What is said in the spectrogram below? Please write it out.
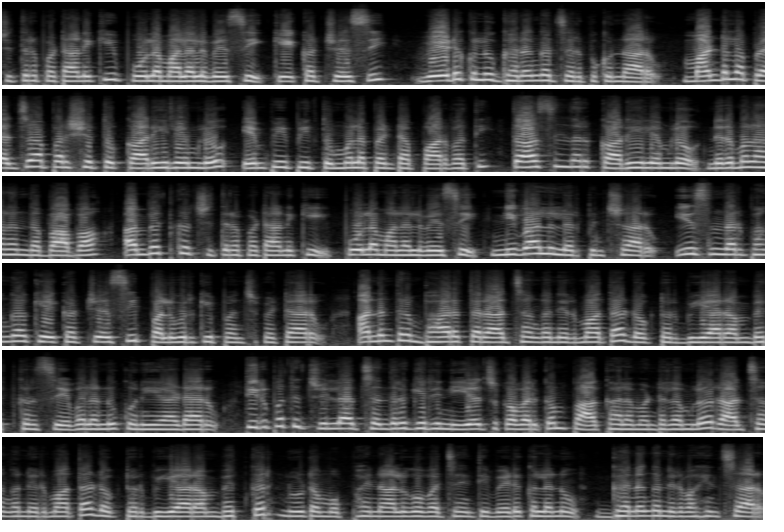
చిత్రపటానికి పూలమాలలు వేసి కేకట్ చేసి వేడుకలు ఘనంగా జరుపుకున్నారు. మండల ప్రజా పరిషత్తు కార్యాలయంలో ఎంపీపీ తుమ్మలపెంట పార్వతి తహసీల్దార్ కార్యాలయంలో నిర్మలానంద బాబా అంబేద్కర్ చిత్రపటానికి పూలమాలలు వేసి నివాళులర్పించారు. ఈ సందర్భంగా కేకట్ చేసి పలువురికి పంచిపెట్టారు. అనంతరం భారత రాజ్యాంగ నిర్మాత డాక్టర్ బిఆర్ అంబేద్కర్ సేవలను కొనియాడారు. తిరుపతి జిల్లా చంద్రగిరి నియోజకవర్గం పాకాల మండలంలో రాజ్యాంగ నిర్మాత డాక్టర్ బి. బిఆర్ అంబేద్కర్ నూట ముప్పై నాలుగవ జయంతి వేడుకలను ఘనంగా నిర్వహించారు.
